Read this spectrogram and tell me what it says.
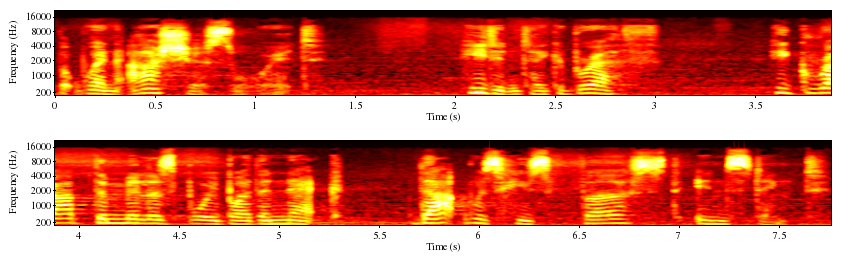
But when Asher saw it, he didn't take a breath. He grabbed the miller's boy by the neck. That was his first instinct.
